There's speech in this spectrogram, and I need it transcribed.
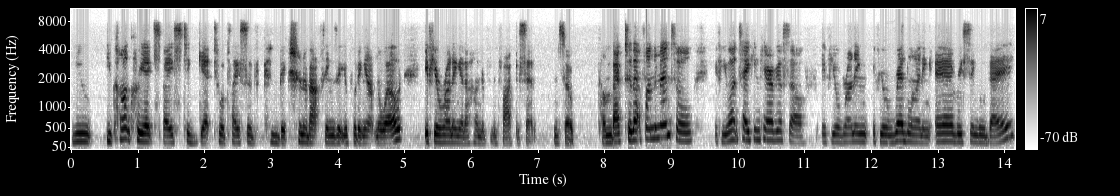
you you can't create space to get to a place of conviction about things that you're putting out in the world if you're running at 105% and so come back to that fundamental. If you aren't taking care of yourself if you're running if you're redlining every single day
